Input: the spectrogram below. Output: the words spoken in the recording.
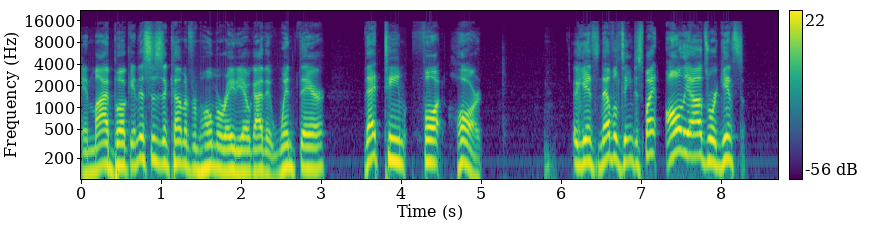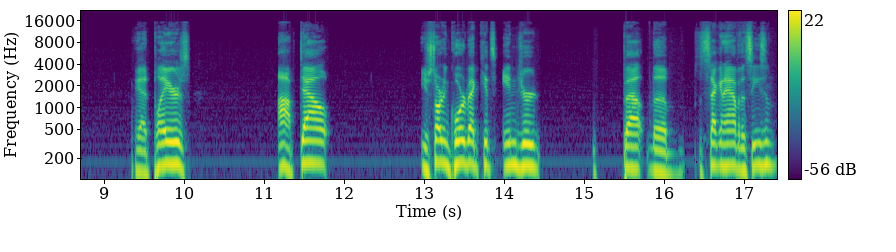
in my book, and this isn't coming from Homer Radio, guy that went there. That team fought hard against Neville team, despite all the odds were against them. You had players opt out. Your starting quarterback gets injured about the second half of the season.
